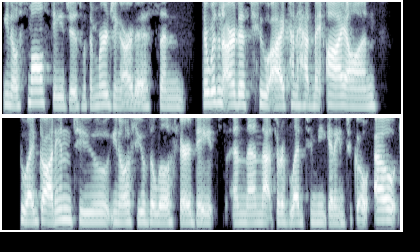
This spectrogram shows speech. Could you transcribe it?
you know, small stages with emerging artists and there was an artist who I kind of had my eye on who I got into, you know, a few of the Lilith Fair dates and then that sort of led to me getting to go out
